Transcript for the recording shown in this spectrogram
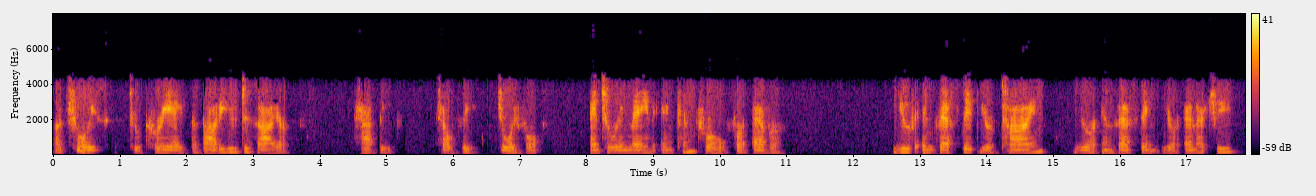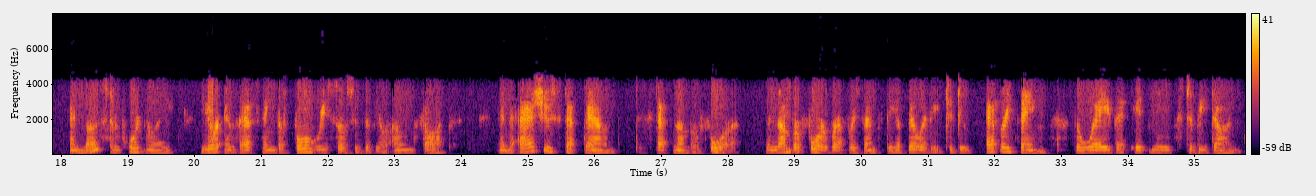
a choice to create the body you desire, happy, healthy, joyful, and to remain in control forever. You've invested your time, you're investing your energy, and most importantly, you're investing the full resources of your own thoughts. And as you step down to step number four, the number four represents the ability to do everything the way that it needs to be done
